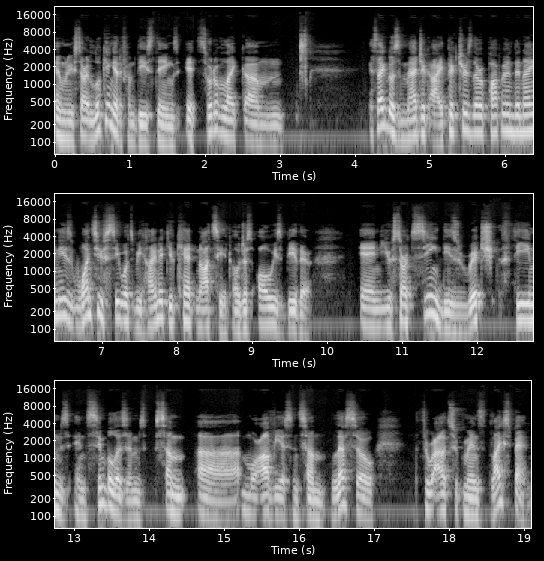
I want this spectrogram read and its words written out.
And when you start looking at it from these things, it's sort of like um, it's like those magic eye pictures that were popular in the 90s. Once you see what's behind it, you can't not see it. It'll just always be there. And you start seeing these rich themes and symbolisms, some uh, more obvious and some less so, throughout Superman's lifespan.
